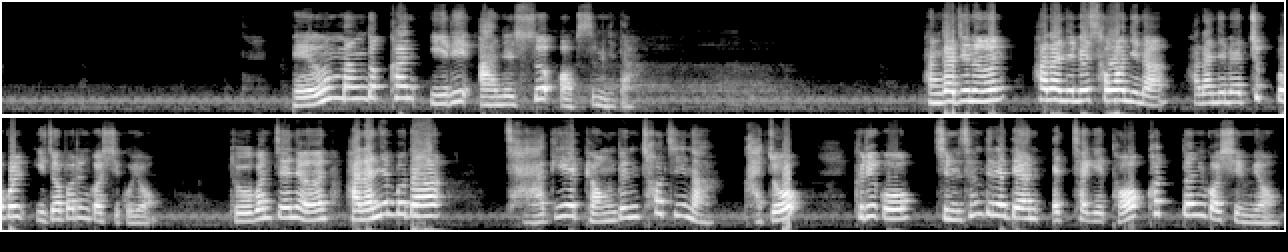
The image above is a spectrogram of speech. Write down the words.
배은망덕한 일이 아닐 수 없습니다. 한 가지는 하나님의 서원이나 하나님의 축복을 잊어버린 것이고요. 두 번째는 하나님보다 자기의 병든 처지나 가족, 그리고 짐승들에 대한 애착이 더 컸던 것이며,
